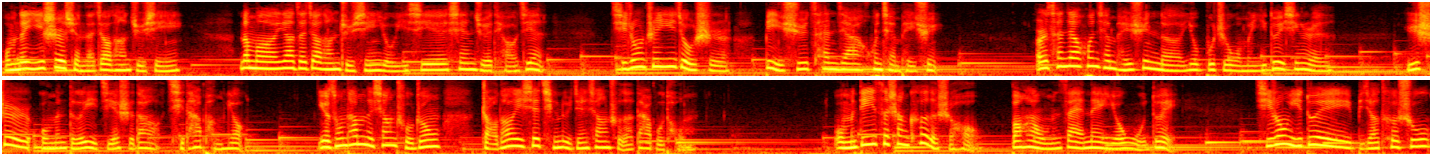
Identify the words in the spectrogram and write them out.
我们的仪式选在教堂举行，那么要在教堂举行有一些先决条件，其中之一就是必须参加婚前培训。而参加婚前培训的又不止我们一对新人，于是我们得以结识到其他朋友。也从他们的相处中找到一些情侣间相处的大不同。我们第一次上课的时候，包含我们在内有五对，其中一对比较特殊，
